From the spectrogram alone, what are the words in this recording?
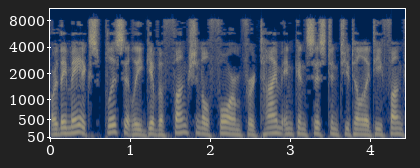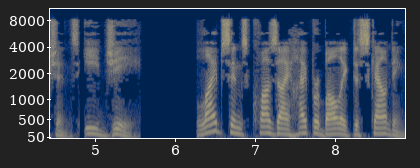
or they may explicitly give a functional form for time-inconsistent utility functions e.g. Laibson's quasi-hyperbolic discounting,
